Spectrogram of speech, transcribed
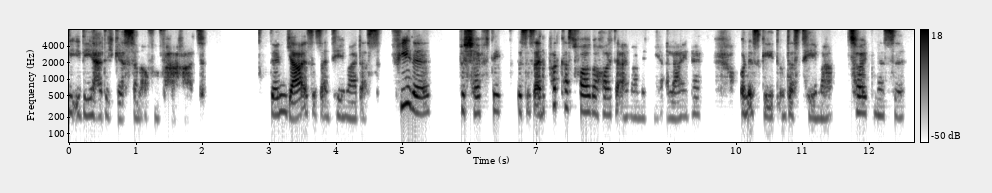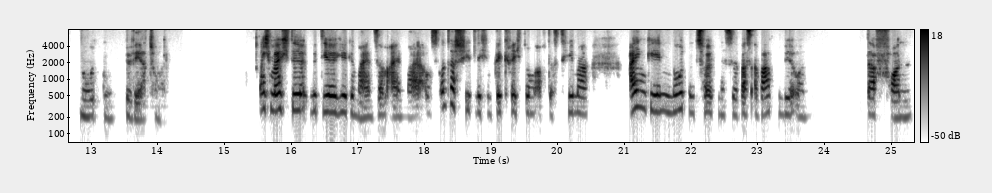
die Idee hatte ich gestern auf dem Fahrrad. Denn ja, es ist ein Thema, das viele beschäftigt. Es ist eine Podcast-Folge heute einmal mit mir alleine und es geht um das Thema Zeugnisse, Noten, Bewertungen. Ich möchte mit dir hier gemeinsam einmal aus unterschiedlichen Blickrichtungen auf das Thema eingehen, Notenzeugnisse, was erwarten wir uns davon,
